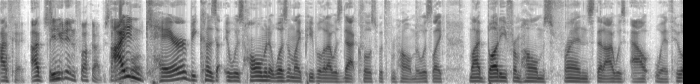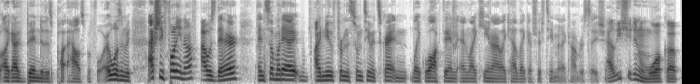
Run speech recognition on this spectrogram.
I've okay. I've so you didn't fuck up. I didn't fault. care because it was home and it wasn't like people that I was that close with from home. It was like my buddy from home's friends that I was out with who like I've been to this house before. It wasn't actually funny enough. I was there and somebody I I knew from the swim team at Scranton like walked in and like he and I like had like a 15 minute conversation. At least you didn't walk up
